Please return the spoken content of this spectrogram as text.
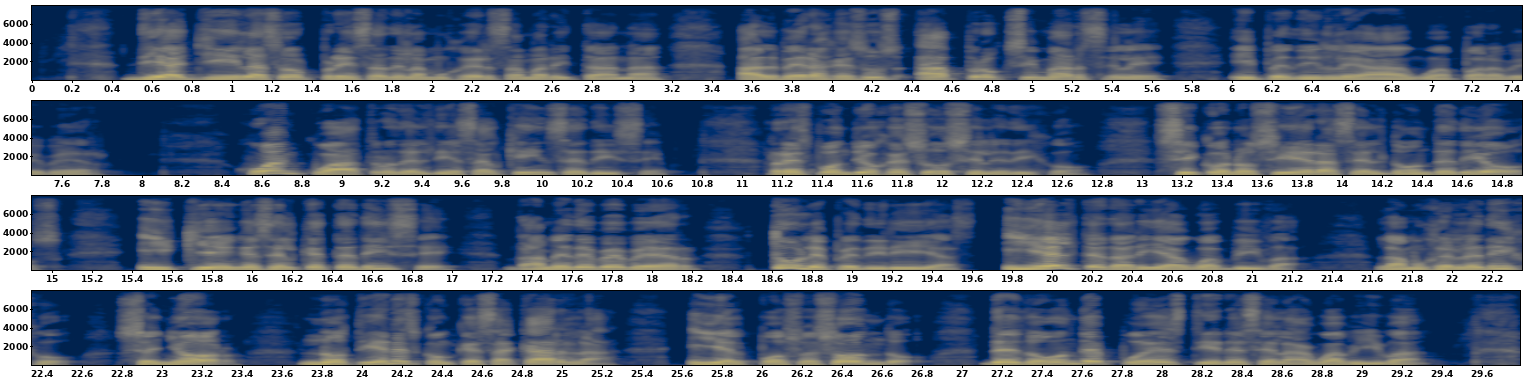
De allí la sorpresa de la mujer samaritana al ver a Jesús aproximársele y pedirle agua para beber. Juan 4 del 10 al 15 dice, Respondió Jesús y le dijo, Si conocieras el don de Dios, y quién es el que te dice, dame de beber, tú le pedirías, y él te daría agua viva. La mujer le dijo, Señor, no tienes con qué sacarla, y el pozo es hondo. ¿De dónde pues tienes el agua viva?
